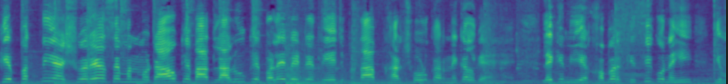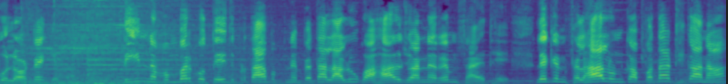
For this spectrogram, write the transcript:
कि पत्नी ऐश्वर्या से मनमुटाव के बाद लालू के बड़े बेटे तेज प्रताप घर छोड़कर निकल गए हैं। लेकिन ये खबर किसी को नहीं कि वो लौटेंगे। तीन नवंबर को तेज प्रताप अपने पिता लालू का हाल जानने रिम्स आए थे। लेकिन फ़िलहाल उनका पता ठिकाना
